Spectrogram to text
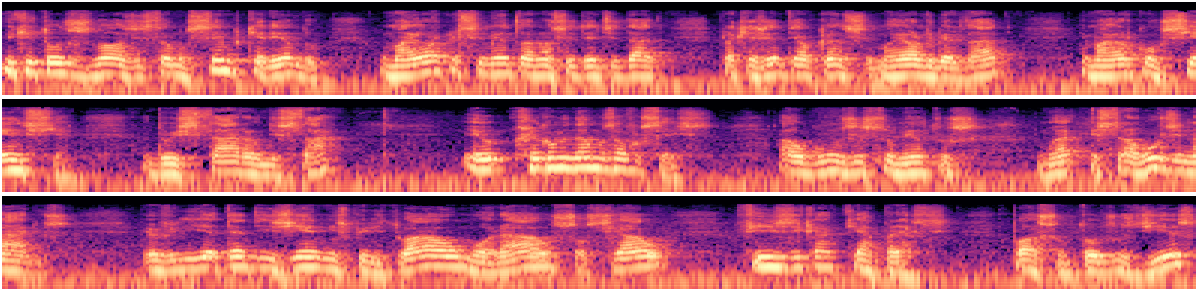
e que todos nós estamos sempre querendo o maior crescimento da nossa identidade para que a gente alcance maior liberdade e maior consciência do estar onde está, eu recomendamos a vocês alguns instrumentos é, extraordinários. Eu diria até de higiene espiritual, moral, social, física, que é a prece. Possam todos os dias,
